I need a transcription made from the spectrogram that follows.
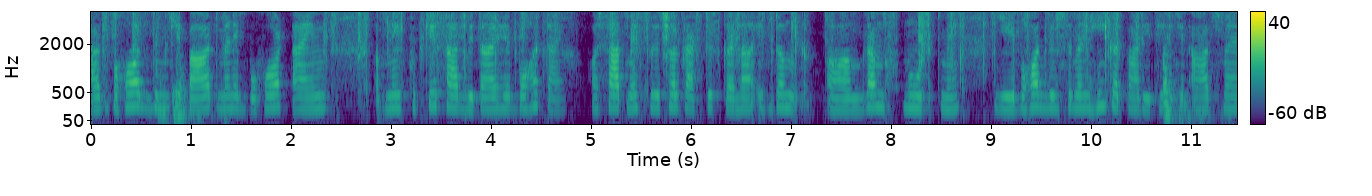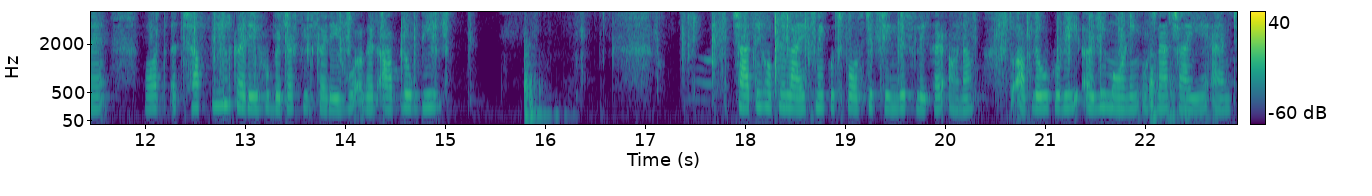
आज बहुत दिन के बाद मैंने बहुत टाइम अपने खुद के साथ बिताए है बहुत टाइम और साथ में स्पिरिचुअल प्रैक्टिस करना एकदम ब्रह्म मुहूर्त में ये बहुत दिन से मैं नहीं कर पा रही थी लेकिन आज मैं बहुत अच्छा फील कर रही हूँ बेटर फील कर रही हूँ। अगर आप लोग भी चाहते हो अपने लाइफ में कुछ पॉजिटिव चेंजेस लेकर आना तो आप लोगों को भी अर्ली मॉर्निंग उठना चाहिए एंड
